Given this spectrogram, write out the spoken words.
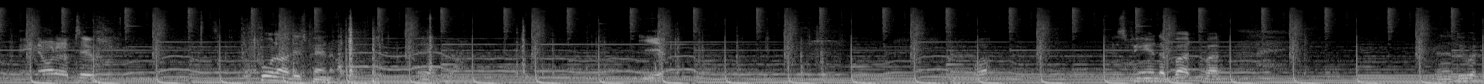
In order to. Pull out this panel. There you go. Yeah well it's pain in the butt but I'm gonna do it.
